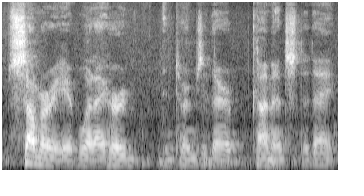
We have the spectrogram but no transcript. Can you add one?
summary of what I heard in terms of their comments today.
